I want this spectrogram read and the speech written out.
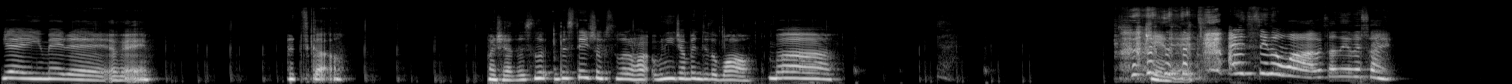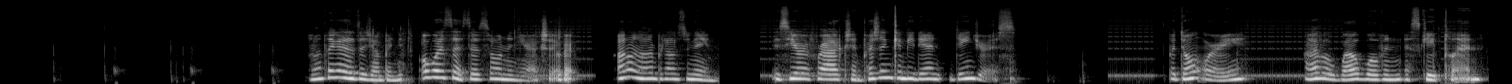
Yay, you made it. Okay. Let's go. Watch out, this look this stage looks a little hard. We need to jump into the wall. Whoa. Janet. I didn't see the wall. It was on the other side. I don't think I have to jump in. Oh, what is this? There's someone in here, actually. Okay. I don't know how to pronounce her name. Is here for action. Prison can be dan- dangerous. But don't worry. I have a well woven escape plan.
